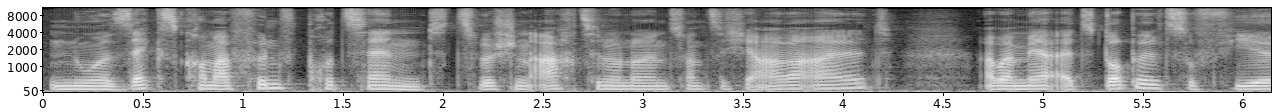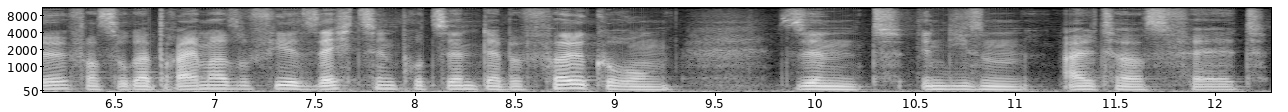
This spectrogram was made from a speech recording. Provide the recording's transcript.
nur 6,5 Prozent zwischen 18 und 29 Jahre alt, aber mehr als doppelt so viel, fast sogar dreimal so viel, 16 Prozent der Bevölkerung sind in diesem Altersfeld.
